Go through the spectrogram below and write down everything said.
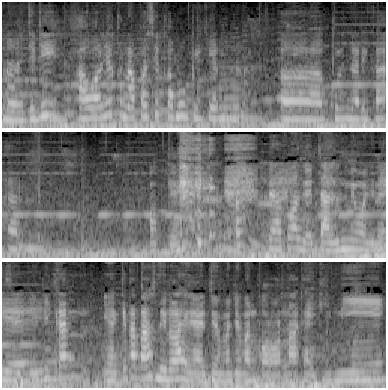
Nah, jadi awalnya kenapa sih kamu bikin eh, kulinerika R? Oke, ini aku agak canggung nih mau jelasin. Iya, Jadi iya. kan ya kita tahu sendiri lah ya zaman-zaman corona kayak gini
